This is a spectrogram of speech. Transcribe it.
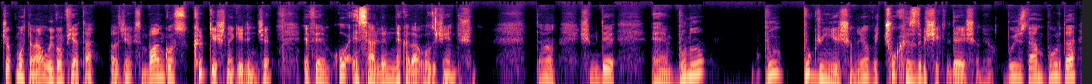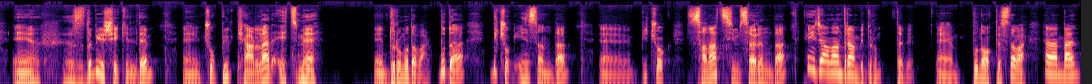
Çok muhtemelen uygun fiyata alacaksın. Van Gogh 40 yaşına gelince efendim o eserlerin ne kadar olacağını düşün. Tamam. Şimdi e, bunu bu bugün yaşanıyor ve çok hızlı bir şekilde yaşanıyor. Bu yüzden burada e, hızlı bir şekilde e, çok büyük karlar etme e, durumu da var. Bu da birçok insanı da e, birçok sanat simsarını da heyecanlandıran bir durum tabii. E, bu noktası da var. Hemen ben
